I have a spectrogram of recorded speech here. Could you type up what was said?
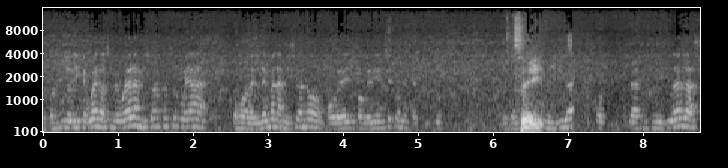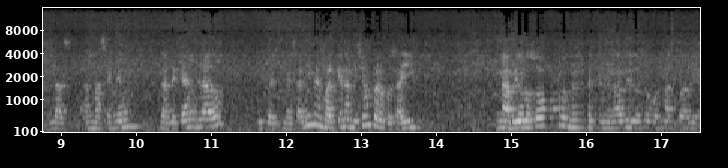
Entonces yo dije, bueno, si me voy a la misión, entonces voy a, como el lema de la misión, no, obediencia con exactitud. Entonces, sí. mis, dudas, las, mis dudas las, las almacené, las dejé a un lado y pues me salí, me embarqué en la misión, pero pues ahí me abrió los ojos, me terminó abrir los ojos más todavía.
